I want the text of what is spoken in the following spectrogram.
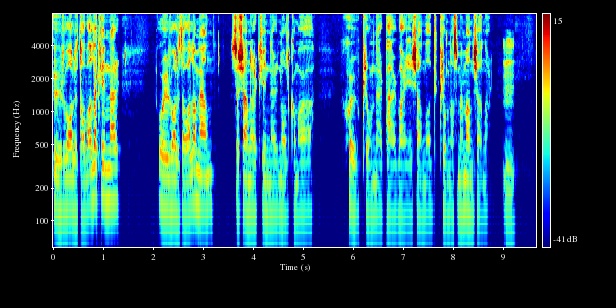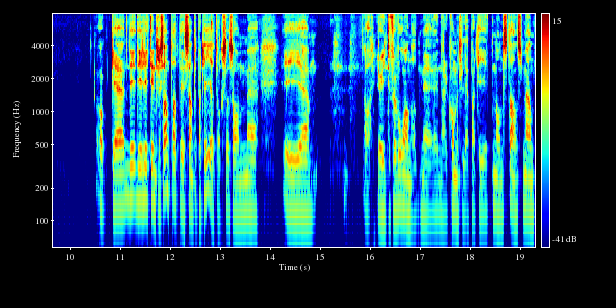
urvalet av alla kvinnor och urvalet av alla män så tjänar kvinnor 0,7 kronor per varje tjänad krona som en man tjänar. Mm. Och eh, det, det, är lite intressant att det är Centerpartiet också som eh, i eh, ja, jag är inte förvånad med när det kommer till det partiet någonstans, men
